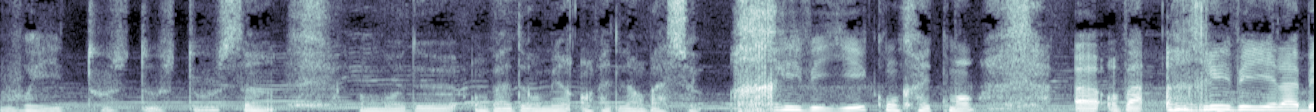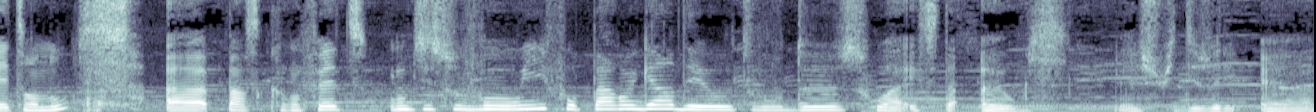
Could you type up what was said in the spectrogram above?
vous voyez, tous, douce, hein, en mode, euh, on va dormir. En fait, là, on va se réveiller concrètement. Euh, on va réveiller la bête en nous, euh, parce qu'en fait, on dit souvent, oui, il faut pas regarder autour de soi, etc. Oui, je suis désolée. Euh,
